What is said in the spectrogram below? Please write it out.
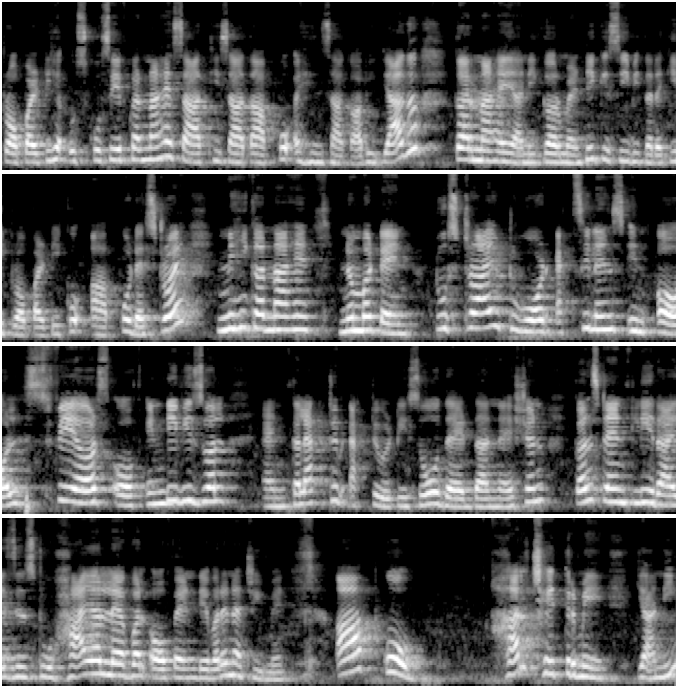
प्रॉपर्टी है, उसको सेव करना है, साथ ही साथ आपको अहिंसा का भी त्याग करना है, यानी गवर्नमेंट की किसी भी तरह की प्रॉपर्टी को आपको डिस्ट्रॉय नहीं करना है। Number ten to strive toward excellence in all spheres of individual and collective activity so that the nation constantly rises to higher level of endeavor and achievement. आपको हर क्षेत्र में यानी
